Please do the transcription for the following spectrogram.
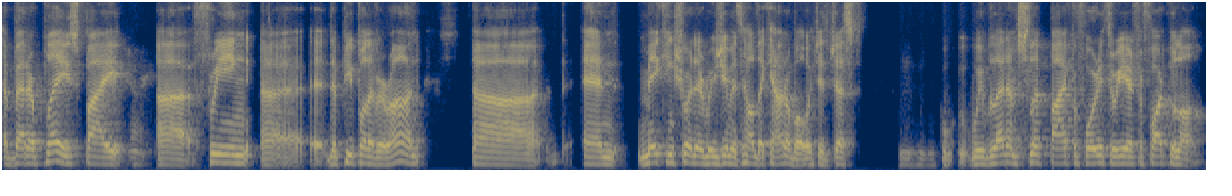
a better place by uh, freeing uh, the people of Iran uh, and making sure the regime is held accountable, which is just mm-hmm. we've let them slip by for 43 years for far too long.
